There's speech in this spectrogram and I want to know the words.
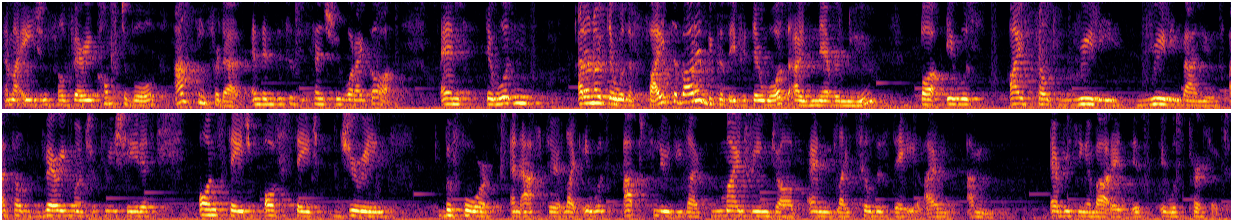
and my agent felt very comfortable asking for that. And then this is essentially what I got. And there wasn't. I don't know if there was a fight about it because if there was, I never knew. But it was. I felt really, really valued. I felt very much appreciated on stage, off stage, during before and after like it was absolutely like my dream job and like till this day i'm i'm everything about it is it was perfect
